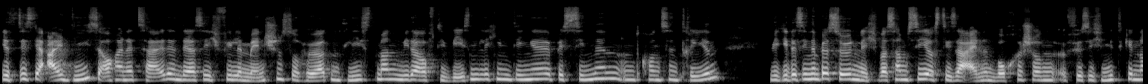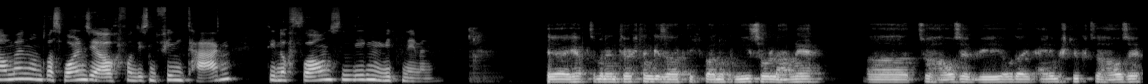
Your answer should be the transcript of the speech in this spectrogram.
Jetzt ist ja all dies auch eine Zeit, in der sich viele Menschen, so hört und liest man, wieder auf die wesentlichen Dinge besinnen und konzentrieren. Wie geht es Ihnen persönlich? Was haben Sie aus dieser einen Woche schon für sich mitgenommen und was wollen Sie auch von diesen vielen Tagen, die noch vor uns liegen, mitnehmen? Ja, ich habe zu meinen Töchtern gesagt, ich war noch nie so lange äh, zu Hause wie oder in einem Stück zu Hause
